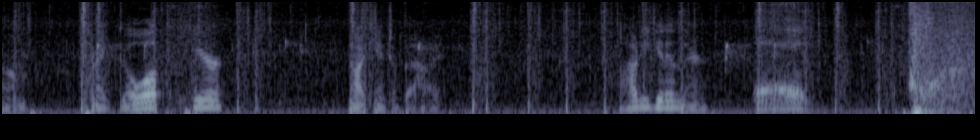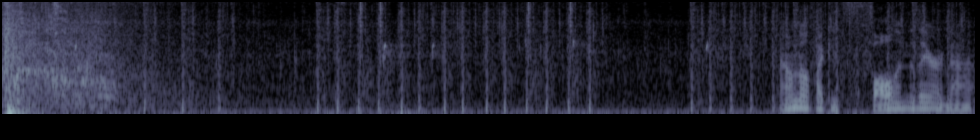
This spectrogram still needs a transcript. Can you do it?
Um, can I go up here? No, I can't jump that high. how do you get in there? I don't know if I can fall into there or not.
